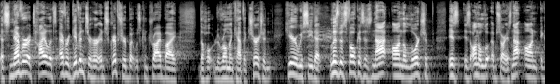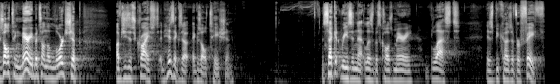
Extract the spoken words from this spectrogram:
That's never a title that's ever given to her in Scripture, but was contrived by the, the Roman Catholic Church. And here we see that Elizabeth's focus is not on the lordship is, is on the, I'm sorry, it's not on exalting Mary, but it's on the lordship of Jesus Christ and his exaltation. The second reason that Elizabeth calls Mary blessed is because of her faith.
